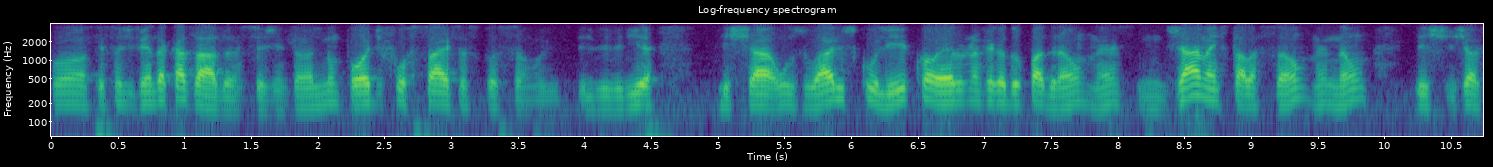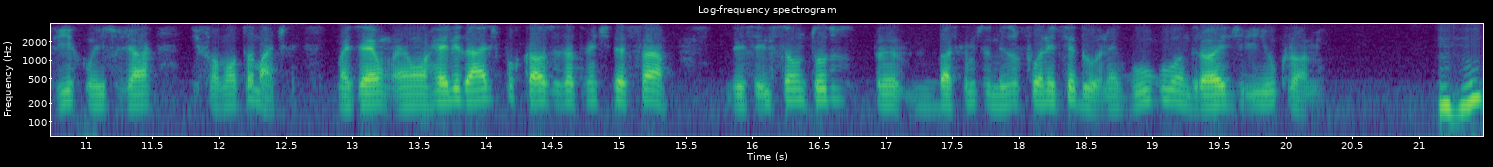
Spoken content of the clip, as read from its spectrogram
por uma questão de venda casada, ou seja, então ele não pode forçar essa situação, ele, ele deveria deixar o usuário escolher qual era o navegador padrão, né, já na instalação, né, não deixe, já vir com isso já de forma automática. Mas é, é uma realidade por causa exatamente dessa, desse, eles são todos basicamente do mesmo fornecedor, né, Google, Android e o Chrome. Uhum.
